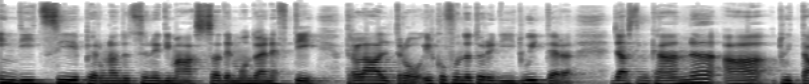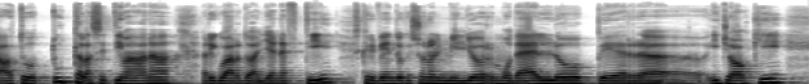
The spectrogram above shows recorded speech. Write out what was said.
indizi per un'adozione di massa del mondo NFT. Tra l'altro, il cofondatore di Twitter, Justin Khan, ha twittato tutta la settimana riguardo agli NFT, scrivendo che sono il miglior modello per uh, i giochi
